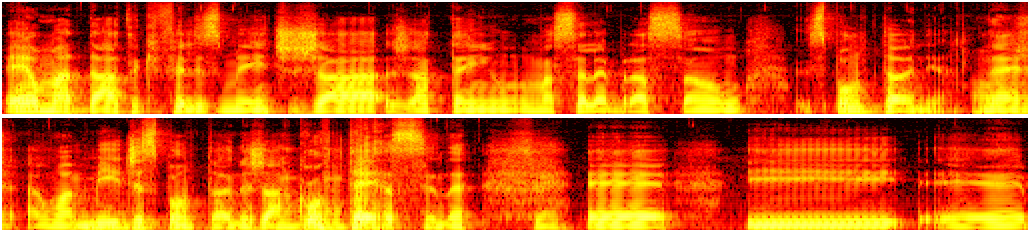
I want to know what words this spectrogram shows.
É uma data que, felizmente, já, já tem uma celebração espontânea, Ótimo. né? Uma uhum. mídia espontânea, já uhum. acontece, né? Sim. É, e é,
